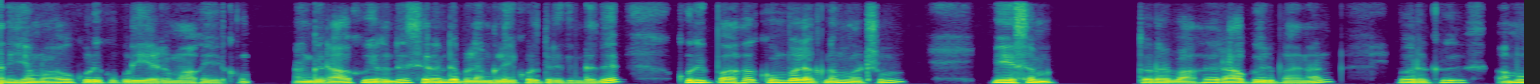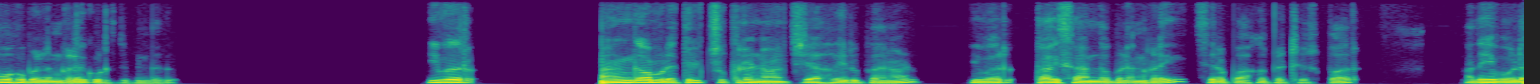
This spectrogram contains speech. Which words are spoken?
அதிகமாக கொடுக்கக்கூடிய இடமாக இருக்கும். அங்கு ராகு இருந்து சிறந்த பலன்களை கொடுத்திருக்கின்றது. குறிப்பாக கும்பலக்னம் மற்றும் மேசம் தொடர்பாக ராகு இருப்பதனால் இவருக்கு அமோக பலன்களை கொடுத்திருந்தது. இவர் நான்காம் இடத்தில் சுக்கரன் ஆட்சியாக இருப்பதனால் இவர் தாய் சார்ந்த பலன்களை சிறப்பாக பெற்றிருப்பார். அதேபோல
